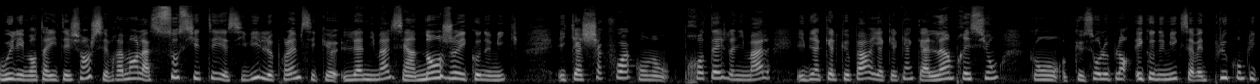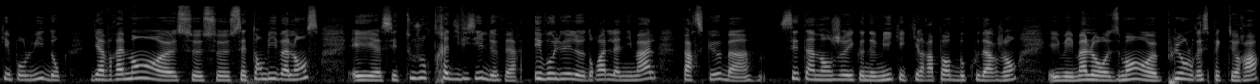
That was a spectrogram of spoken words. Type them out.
Oui, les mentalités changent. C'est vraiment la société civile. Le problème, c'est que l'animal, c'est un enjeu économique et qu'à chaque fois qu'on protège l'animal, eh bien quelque part, il y a quelqu'un qui a l'impression que sur le plan économique, ça va être plus compliqué pour lui. Donc, il y a vraiment euh, cette ambivalence et c'est toujours très difficile de faire évoluer le droit de l'animal parce que ben, c'est un enjeu économique et qu'il rapporte beaucoup d'argent. Mais malheureusement, euh, plus on le respectera,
